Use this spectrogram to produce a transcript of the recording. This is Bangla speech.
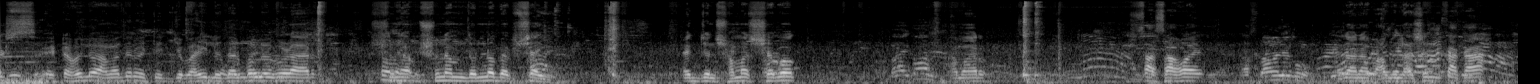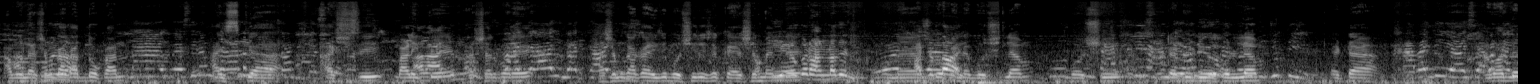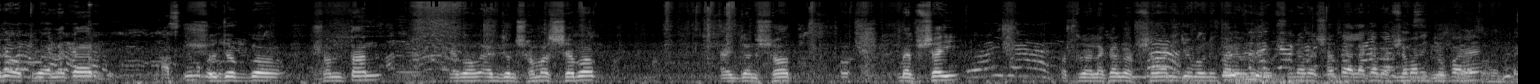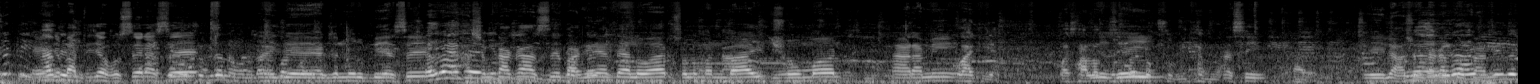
ভিউয়ার্স এটা হলো আমাদের ঐতিহ্যবাহী লোদার লোদারমলগড়ার সুনাম সুনামধন্য ব্যবসায়ী। একজন সমাজসেবক আমার চাচা হয় জনাব আবুল হাসেম কাকা। আবুল হাসেম কাকার দোকান। আজকে আসছি বাড়িতে আসার পরে হাসেম কাকা এই যে বসে রয়েছে ম্যানে দোকানে বসলাম। বসে একটা ভিডিও করলাম। এটা আমাদের অত্র এলাকার সুযোগ্য সন্তান এবং একজন সমাজসেবক, একজন সৎ ব্যবসায়ী, অত্র এলাকার ব্যবসা বাণিজ্য উনি করে সুনামের সাথে এলাকা ব্যবসা বাণিজ্য করে। বাতিজা হোসেন আছে, এই যে একজন মুরব্বী আছে, হাসিম কাকা আছে, বাগিনা দেলোয়ার, সলমান ভাই, সৌমন, আর আমি নিজেই আছি এই হলো হাসিম কাকার দোকান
